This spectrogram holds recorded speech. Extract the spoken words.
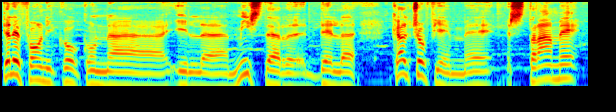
telefonico con uh, il mister del calciofiemme Strame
